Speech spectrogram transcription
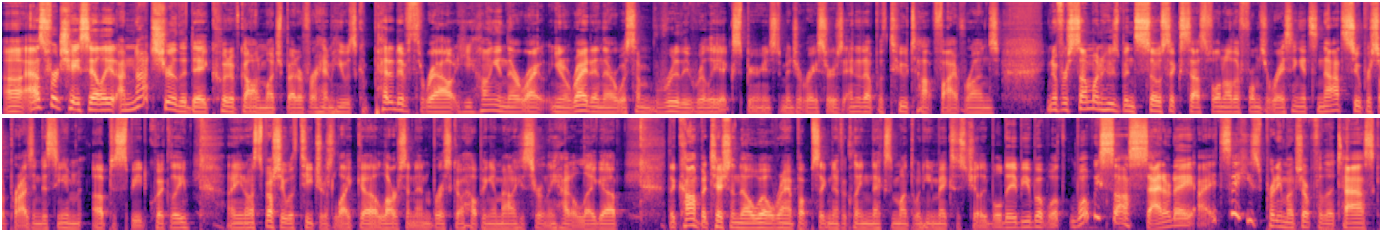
Uh, as for Chase Elliott, I'm not sure the day could have gone much better for him. He was competitive throughout. He hung in there right, you know, right in there with some some really, really experienced midget racers. Ended up with two top five runs. You know, for someone who's been so successful in other forms of racing, it's not super surprising to see him up to speed quickly. Uh, you know, especially with teachers like uh, Larson and Briscoe helping him out. He certainly had a leg up. The competition, though, will ramp up significantly next month when he makes his Chili Bowl debut. But what, we saw Saturday, I'd say he's pretty much up for the task.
